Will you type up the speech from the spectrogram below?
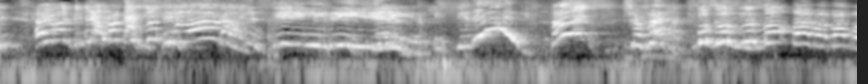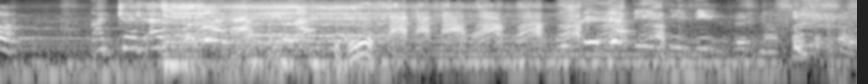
أيوه أنت تحت صوت الأرض السرير. السرير؟ شفتها بص بص بص. بابا بابا هتلاقي.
